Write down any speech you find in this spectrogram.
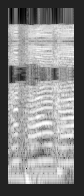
Ha ha ha!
